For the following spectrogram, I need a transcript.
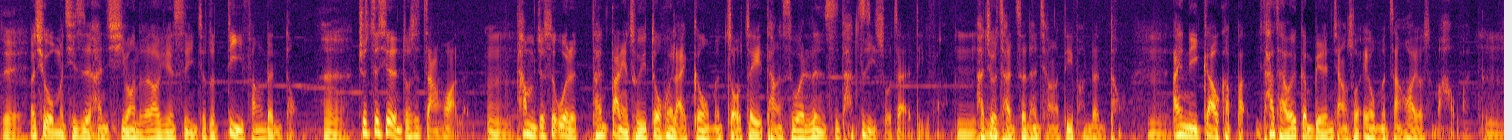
对，而且我们其实很希望得到一件事情，叫做地方认同。嗯，就这些人都是彰化人，嗯，他们就是为了他大年初一都会来跟我们走这一趟，是为了认识他自己所在的地方，嗯，他就产生很强的地方认同，嗯，哎，你告诉他，他才会跟别人讲说，哎，我们彰化有什么好玩的，嗯，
